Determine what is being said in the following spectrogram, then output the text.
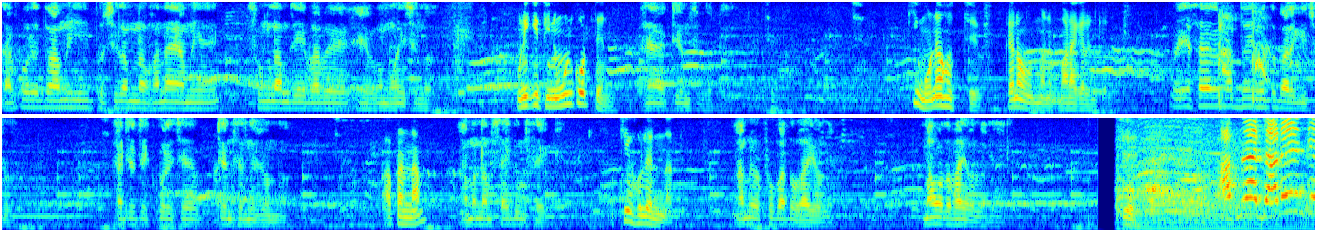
তারপরে তো আমি তো ছিলাম না ওখানে আমি শুনলাম যে এভাবে এরকম হয়েছিল। উনি কি তৃণমূল করতেন? হ্যাঁ টিএমসি করতে কি মনে হচ্ছে? কেন মানে মারা গেলেন কেন? ওই এসআইয়ের মধ্যেই হতে পারে কিছু। হার্ট অ্যাটাক করেছে টেনশনের জন্য। আপনার নাম? আমার নাম সাইদুল শেখ। কে হলেন না? আমি ওর ফুফাতো ভাই হলাম। মামাতো ভাই হলাম আর। আপনারা জানেন যে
